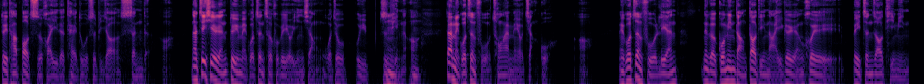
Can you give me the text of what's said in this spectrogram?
对他抱持怀疑的态度是比较深的啊。那这些人对于美国政策会不会有影响，我就不予置评了啊。但美国政府从来没有讲过啊，美国政府连那个国民党到底哪一个人会被征召提名，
